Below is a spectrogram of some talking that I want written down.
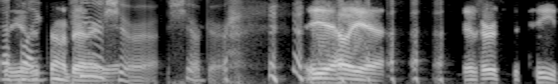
That's yeah, like bad pure sugar. Sugar. Yeah, oh yeah. It hurts the teeth.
